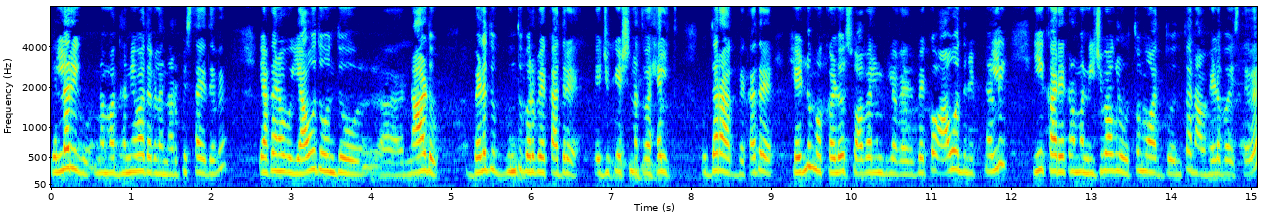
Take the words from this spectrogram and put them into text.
ಎಲ್ಲರಿಗೂ ನಮ್ಮ ಧನ್ಯವಾದಗಳನ್ನು ಅರ್ಪಿಸ್ತಾ ಇದ್ದೇವೆ. ಯಾಕಂದ್ರೆ ನಾವು ಯಾವುದೋ ಒಂದು ನಾಡು ಬೆಳೆದು ಮುಂದೆ ಬರಬೇಕಾದ್ರೆ ಎಜುಕೇಷನ್ ಅಥವಾ ಹೆಲ್ತ್ ಉದ್ಧಾರ ಆಗಬೇಕಾದ್ರೆ ಹೆಣ್ಣು ಮಕ್ಕಳು ಸ್ವಾವಲಂಬಿಗಳಾಗಿರಬೇಕು. ಆ ಒಂದು ನಿಟ್ಟಿನಲ್ಲಿ ಈ ಕಾರ್ಯಕ್ರಮ ನಿಜವಾಗ್ಲೂ ಉತ್ತಮವಾದ್ದು ಅಂತ ನಾವು ಹೇಳ ಬಯಸ್ತೇವೆ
